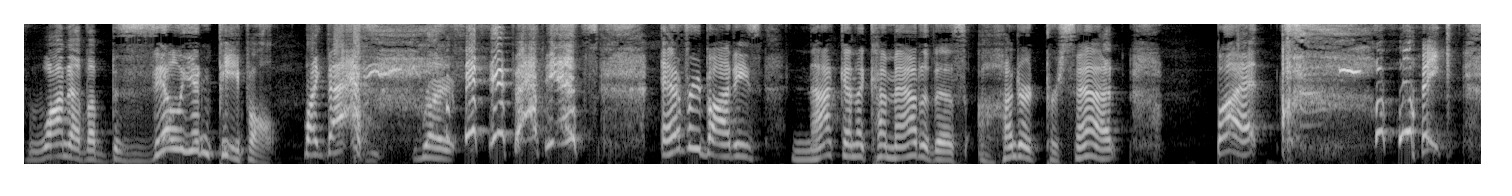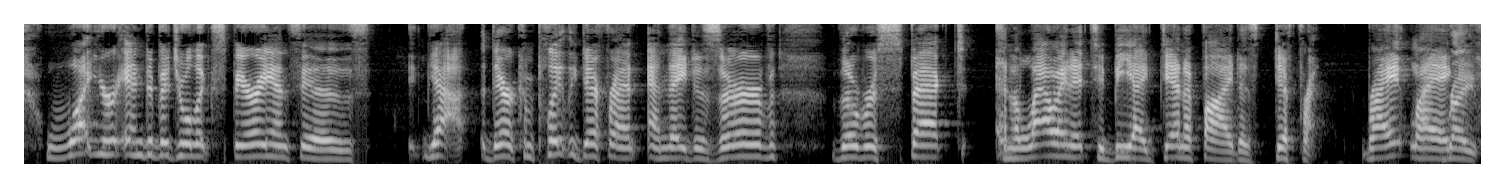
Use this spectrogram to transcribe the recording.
one of a bazillion people. Like that. Right. that is everybody's not going to come out of this 100%, but like what your individual experience is, yeah, they're completely different and they deserve the respect and allowing it to be identified as different, right? Like Right.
